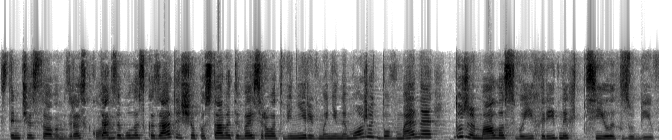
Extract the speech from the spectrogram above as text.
з тимчасовим зразком. Так забула сказати, що поставити весь рот вінірів мені не можуть, бо в мене дуже мало своїх рідних цілих зубів.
